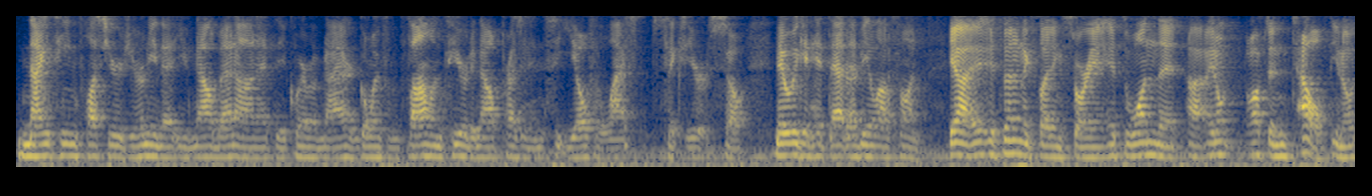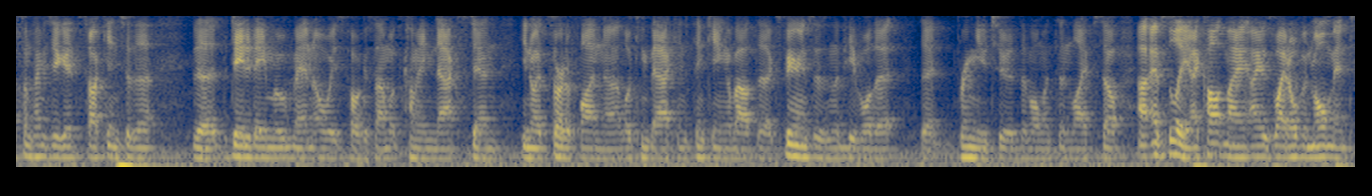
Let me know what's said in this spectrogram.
19 plus year journey that you've now been on at the Aquarium of Niagara, going from volunteer to now president and CEO for the last six years. So maybe we can hit that. That'd be a lot of fun. Yeah, it- it's been an exciting story, and it's one that uh, I don't often tell. You know, sometimes you get stuck into the the day to day movement, always focus on what's coming next, and you know, it's sort of fun uh, looking back and thinking about the experiences and the people that that bring you to the moments in life. So, uh, absolutely, I call it my eyes wide open moment.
